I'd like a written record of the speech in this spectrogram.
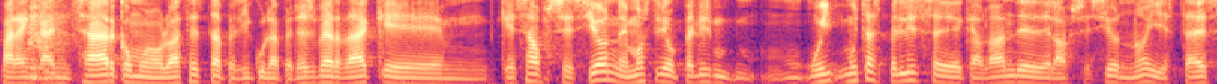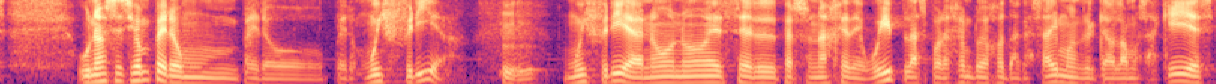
para enganchar como lo hace esta película. Pero es verdad que, que esa obsesión, hemos tenido pelis, muy, muchas pelis eh, que hablaban de, de la obsesión, ¿no? Y esta es una obsesión pero, pero, pero muy fría muy fría, ¿no? no es el personaje de Whiplash, por ejemplo, de J.K. Simons, del que hablamos aquí, es,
